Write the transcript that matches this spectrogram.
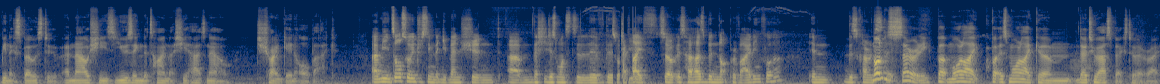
been exposed to, and now she's using the time that she has now to try and gain it all back. I mean, it's also interesting that you mentioned um, that she just wants to live this life. So is her husband not providing for her in this current Not state? necessarily, but more like, but it's more like um, there are two aspects to it, right?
